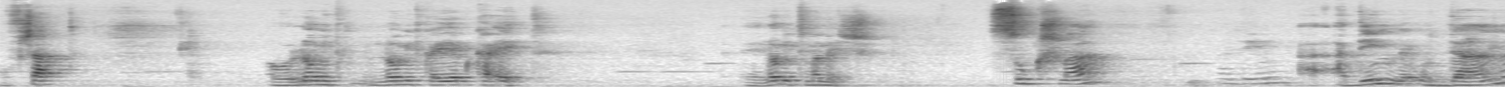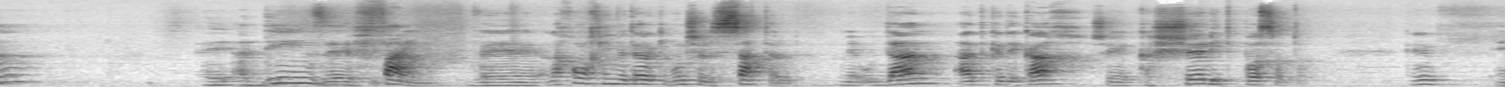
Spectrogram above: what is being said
מופשט, או לא, מת, לא מתקיים כעת, אה, לא מתממש. סוג שמה, עדין, עדין מעודן, אה, עדין זה פיין, ואנחנו הולכים יותר לכיוון של סאטל, מעודן עד כדי כך שקשה לתפוס אותו. כן? אה,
